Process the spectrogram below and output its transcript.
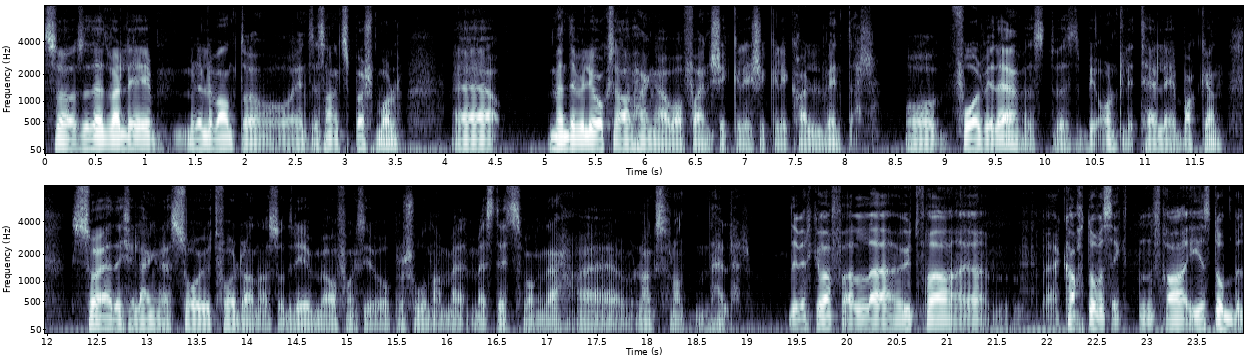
Så, så, det er et veldig relevant og, og interessant spørsmål. Eh, men det vil jo også avhenge av å få en skikkelig, skikkelig kald vinter. Og får vi det, hvis, hvis det blir ordentlig tele i bakken, så er det ikke lenger så utfordrende å drive med offensive operasjoner med, med stridsvogner eh, langs fronten heller. Det virker i hvert fall uh, ut fra uh, kartoversikten fra ISW,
